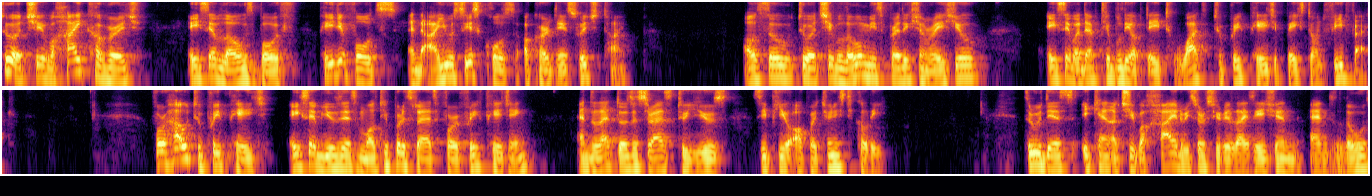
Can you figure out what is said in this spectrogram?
To achieve high coverage, ASAP logs both page faults and IOC calls occurred in switch time. Also, to achieve low miss prediction ratio, ASAP adaptively update what to pre-page based on feedback. For how to pre-page, ASAP uses multiple threads for pre-paging and let those threads to use CPU opportunistically through this, it can achieve a high resource utilization and low,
